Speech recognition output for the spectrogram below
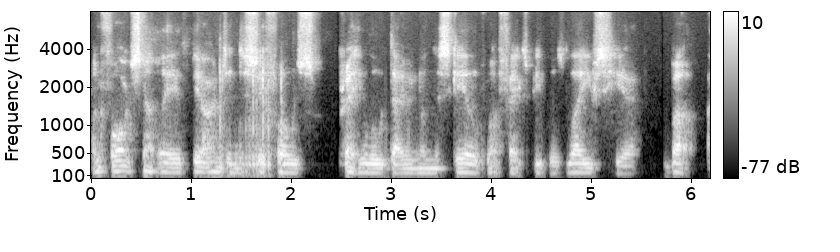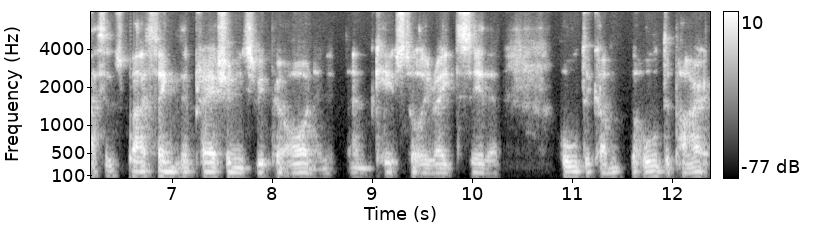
unfortunately the arms industry falls pretty low down on the scale of what affects people's lives here. But I think, but I think the pressure needs to be put on, and, and Kate's totally right to say that hold the come the hold the part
